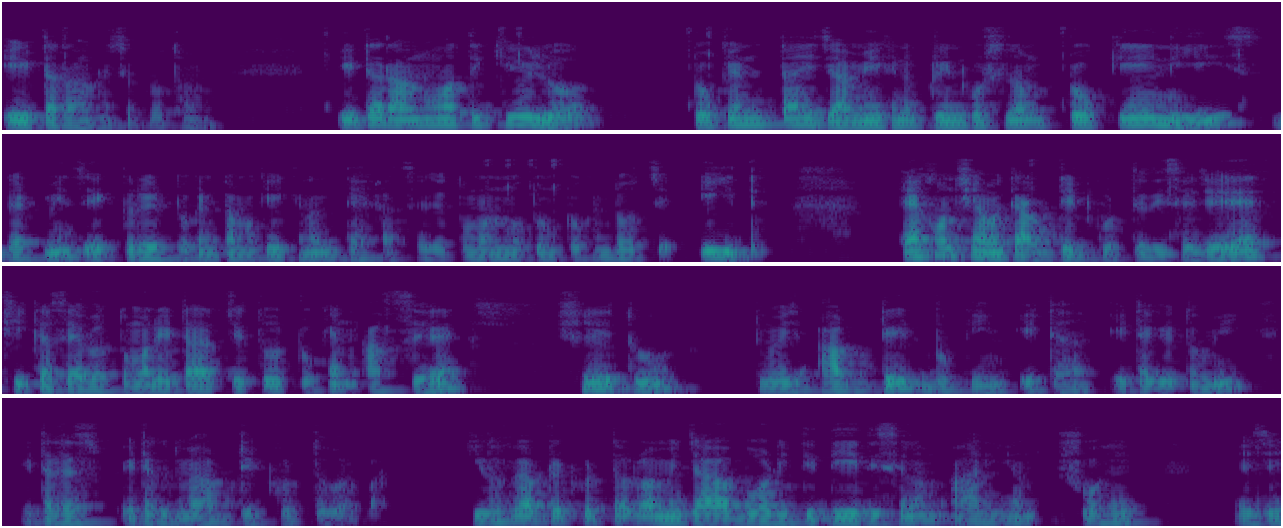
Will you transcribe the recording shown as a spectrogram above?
এইটা রান হয়েছে প্রথমে। এটা রান হওয়াতে কি হইল? টোকেনটাই যে আমি এখানে প্রিন্ট করছিলাম token is that means create টোকেনটা আমাকে এখানে দেখাচ্ছে যে তোমার নতুন টোকেনটা হচ্ছে এইট এখন সে আমাকে আপডেট করতে দিছে যে ঠিক আছে, এবার তোমার এটা যেহেতু টোকেন আছে, সেহেতু তুমি আপডেট বুকিং এটা, এটাকে তুমি, এটা এটাকে তুমি আপডেট করতে পারবা। কীভাবে আপডেট করতে পারব? আমি যা বডিতে দিয়ে দিছিলাম আরিয়ান সোহেব এই যে,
